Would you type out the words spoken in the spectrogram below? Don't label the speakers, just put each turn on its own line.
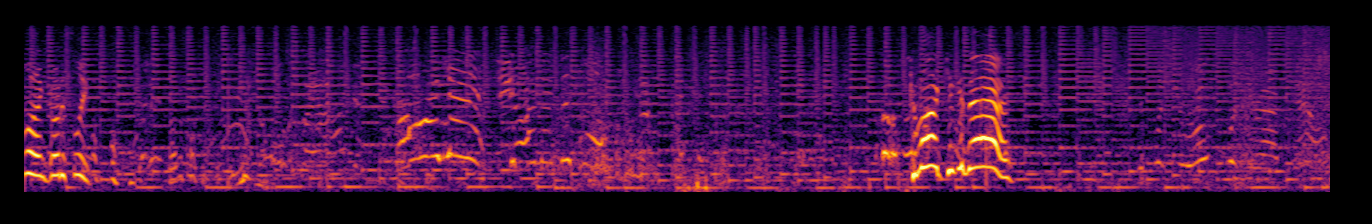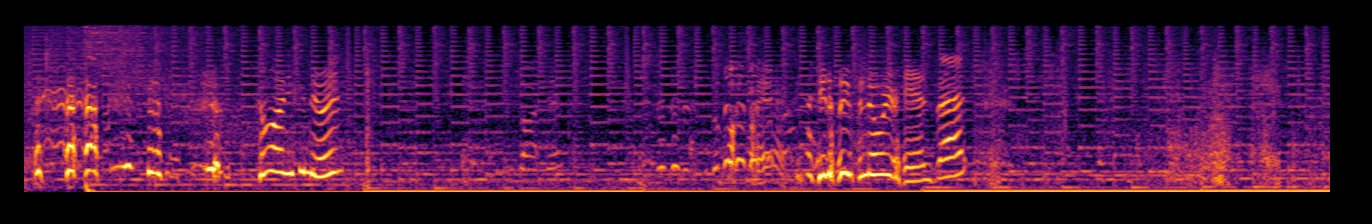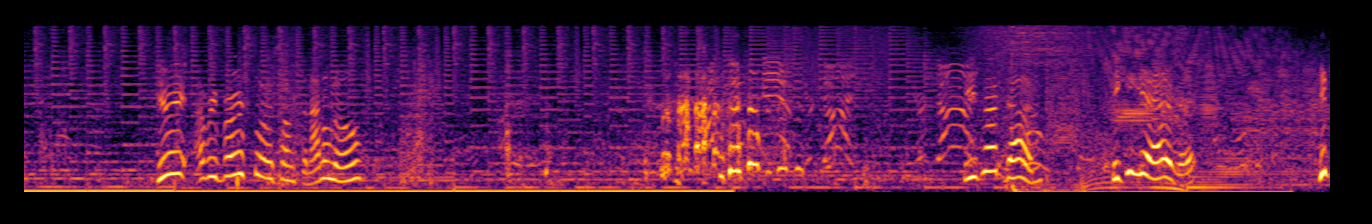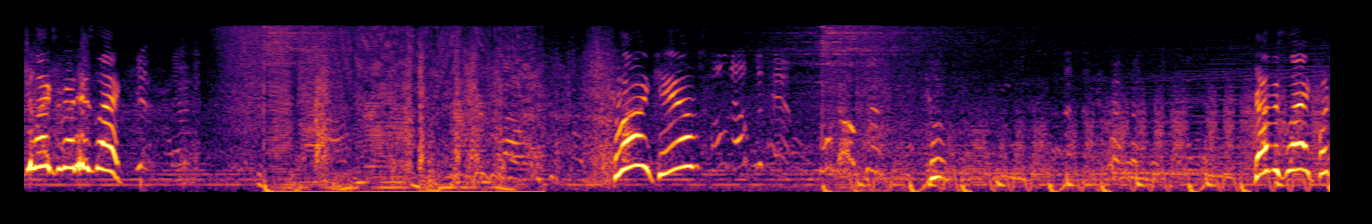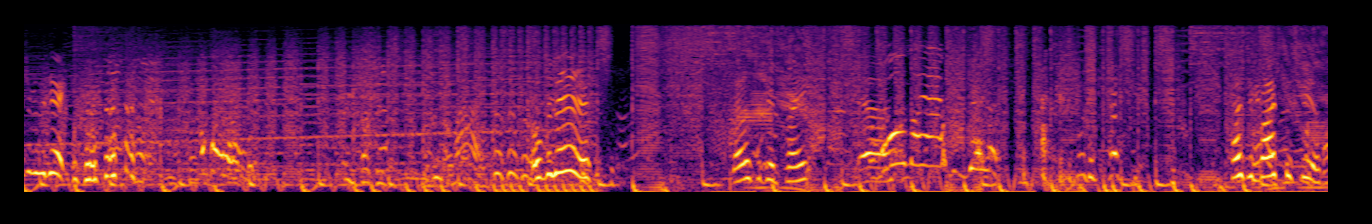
Come on, go to sleep. Come on, kick his ass. Come on, you can do it. You don't even know where your hand's at? Do it a reversal or something. I don't know. He's not done. He can get out of it. Get your legs around his leg. Come on, Cam. hold up with him hold up Grab his leg, punch him in the dick. Over there. That was a good fight.
Oh, my ass is bigger!
How's your boxer feel?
